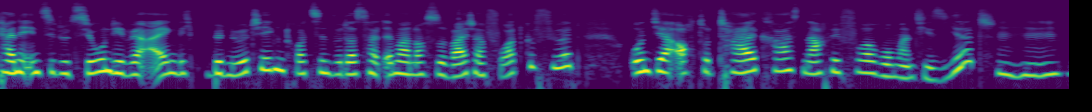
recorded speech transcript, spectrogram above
keine Institutionen, die wir eigentlich benötigen. Trotzdem wird das halt immer noch so weiter fortgeführt und ja auch total krass nach wie vor romantisiert. Mhm.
